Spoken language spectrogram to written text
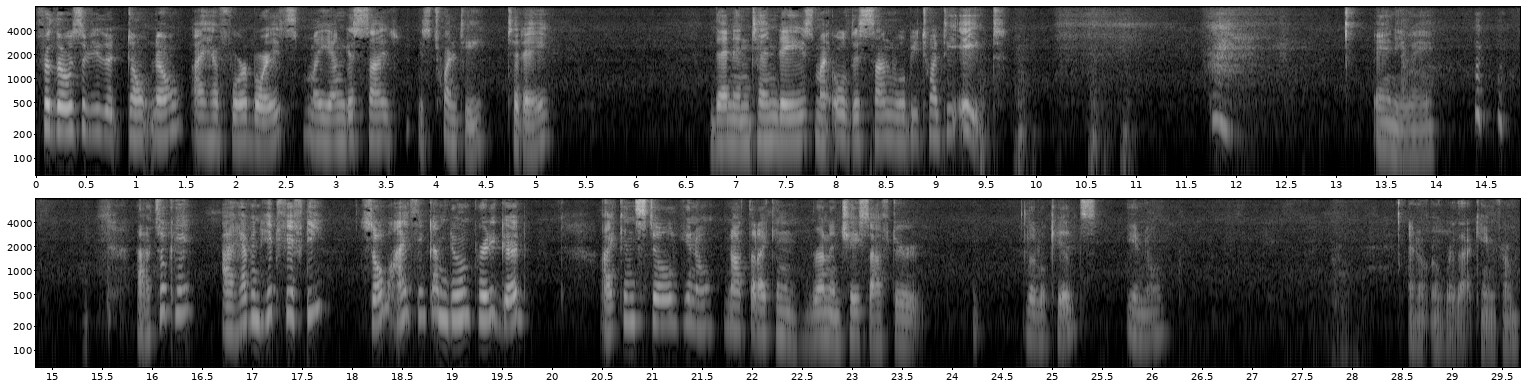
For those of you that don't know, I have four boys. My youngest son is 20 today. Then in 10 days, my oldest son will be 28. anyway, that's okay. I haven't hit 50, so I think I'm doing pretty good. I can still, you know, not that I can run and chase after little kids, you know. I don't know where that came from.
